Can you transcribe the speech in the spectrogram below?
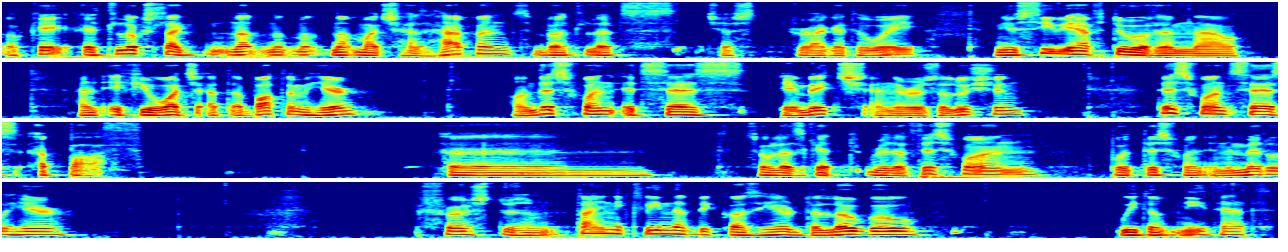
Okay, it looks like not, not, not much has happened, but let's just drag it away. And you see we have two of them now. And if you watch at the bottom here, on this one it says image and resolution. This one says a path. Um, so let's get rid of this one, put this one in the middle here. First do some tiny cleanup because here the logo, we don't need that.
